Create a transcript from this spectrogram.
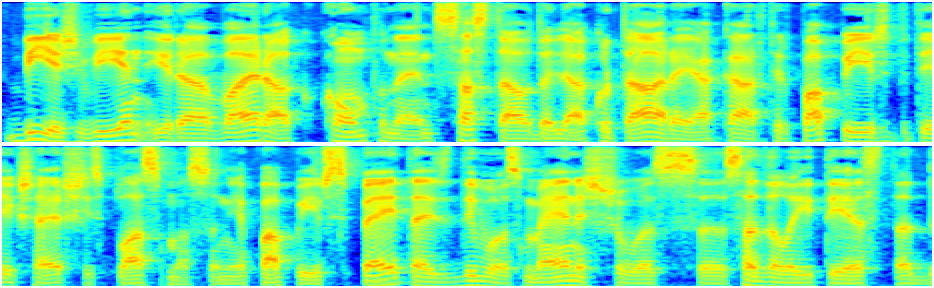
bieži vien ir uh, vairāku komponentu sastāvdaļā, kur tā ārējā kārta ir papīrs, bet iekšā ir šis plasmas. Un ja papīrs spēj divos mēnešos sadalīties, tad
